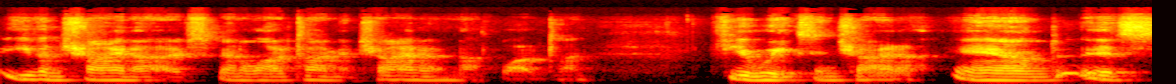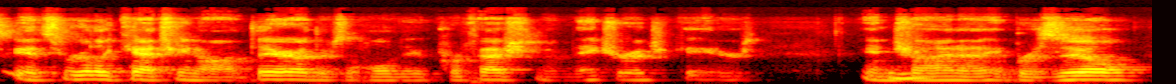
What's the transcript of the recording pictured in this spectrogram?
even China, I've spent a lot of time in China, not a lot of time, a few weeks in China, and it's it's really catching on there. There's a whole new profession of nature educators in mm-hmm. China, in Brazil.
